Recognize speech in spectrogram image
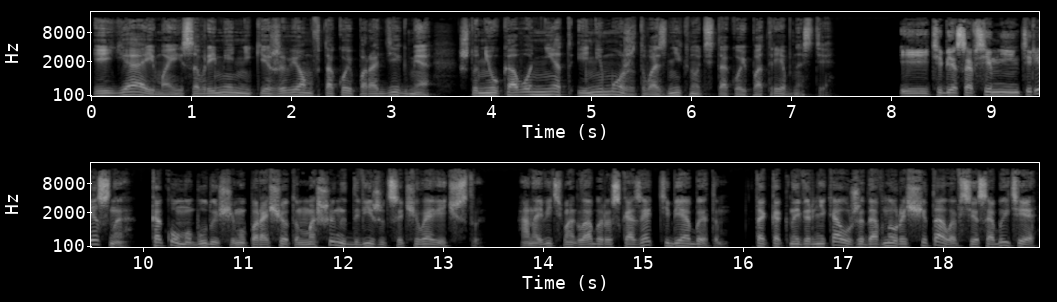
И я, и мои современники живем в такой парадигме, что ни у кого нет и не может возникнуть такой потребности. И тебе совсем не интересно, какому будущему по расчетам машины движется человечество? Она ведь могла бы рассказать тебе об этом, так как наверняка уже давно рассчитала все события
